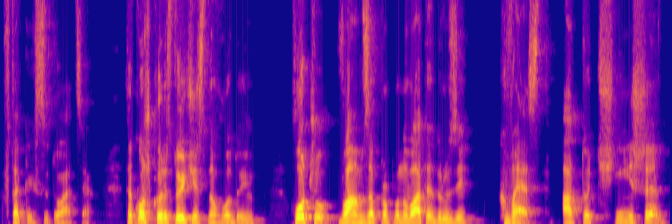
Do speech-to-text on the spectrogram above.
в таких ситуаціях. Також користуючись нагодою, хочу вам запропонувати, друзі, квест, а точніше,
